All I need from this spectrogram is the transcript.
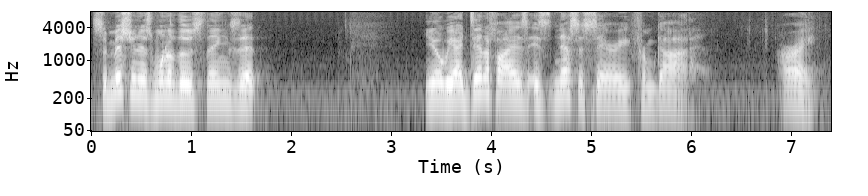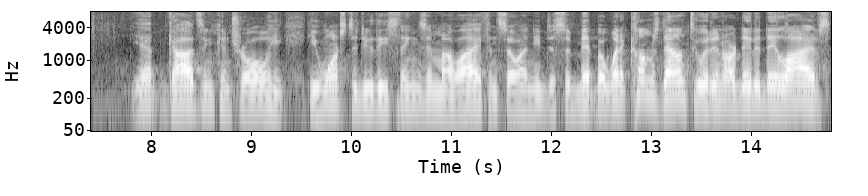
Submission is one of those things that, you know, we identify as is necessary from God. All right, yep, God's in control. He, he wants to do these things in my life, and so I need to submit. But when it comes down to it in our day to day lives,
